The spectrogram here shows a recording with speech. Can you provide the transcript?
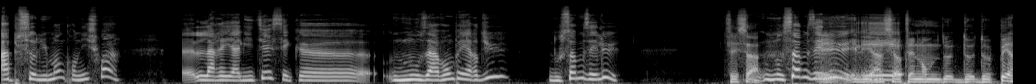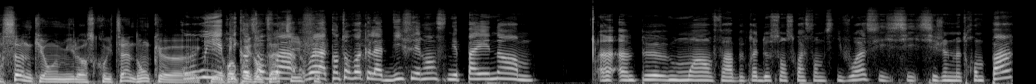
absolument qu'on y soit. Euh, la réalité, c'est que nous avons perdu, nous sommes élus. C'est ça. Nous sommes élus. Et il y a un certain nombre de, de, personnes qui ont mis leur scrutin, donc euh, oui, qui est et puis représentatif. Quand on, voit, voilà, quand on voit que la différence n'est pas énorme, un, peu moins, enfin à peu près 266 voix, si, si, si, je ne me trompe pas,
